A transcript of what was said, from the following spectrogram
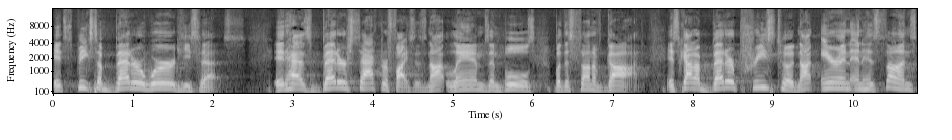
It speaks a better word, he says. It has better sacrifices, not lambs and bulls, but the Son of God. It's got a better priesthood, not Aaron and his sons,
